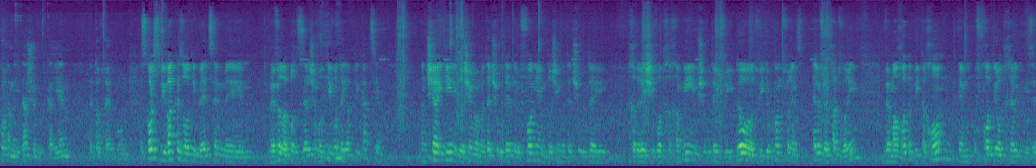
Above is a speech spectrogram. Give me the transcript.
כל המידע שמתקיים בתוך הארגון. אז כל סביבה כזאת היא בעצם, אה, מעבר לברזל שמרכיב אותה, היא אפליקציה. אנשי IT נדרשים היום לתת שירותי טלפוניה, הם נדרשים לתת שירותי חדרי ישיבות חכמים, שירותי ועידות, וידאו קונפרנס, אלף ואחד דברים, ומערכות הביטחון הן הופכות להיות חלק מזה.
